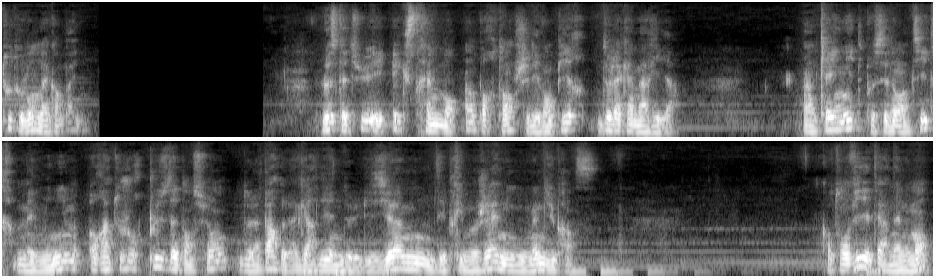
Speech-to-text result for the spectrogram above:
tout au long de la campagne. Le statut est extrêmement important chez les vampires de la Camarilla. Un Kainite possédant un titre, même minime, aura toujours plus d'attention de la part de la gardienne de l'Elysium, des primogènes ou même du prince. Quand on vit éternellement,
